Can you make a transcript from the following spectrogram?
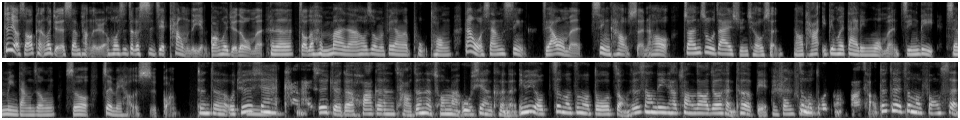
就是有时候可能会觉得身旁的人，或是这个世界看我们的眼光，会觉得我们可能走得很慢啊，或是我们非常的普通。但我相信，只要我们信靠神，然后专注在寻求神，然后他一定会带领我们经历生命当中所有最美好的时光。真的，我觉得现在看还是觉得花跟草真的充满无限可能，因为有这么这么多种，就是上帝他创造就很特别，很丰富，这么多种花草，对对，这么丰盛，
